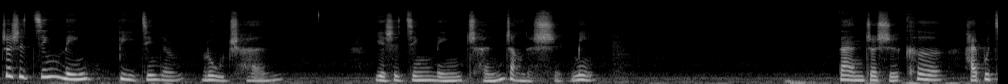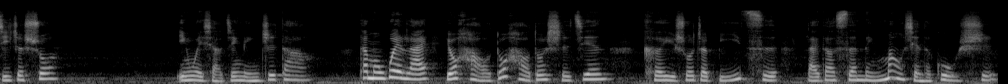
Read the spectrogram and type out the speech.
这是精灵必经的路程，也是精灵成长的使命。但这时刻还不急着说，因为小精灵知道，他们未来有好多好多时间可以说着彼此来到森林冒险的故事。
